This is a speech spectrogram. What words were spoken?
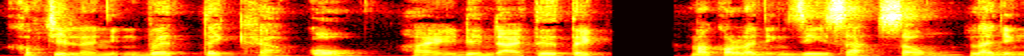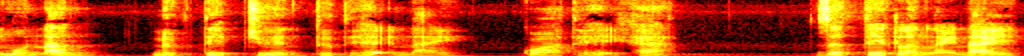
không chỉ là những vết tích khảo cổ hay đền đài thư tịch, mà còn là những di sản sống, là những món ăn được tiếp truyền từ thế hệ này qua thế hệ khác. Rất tiếc là ngày nay,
